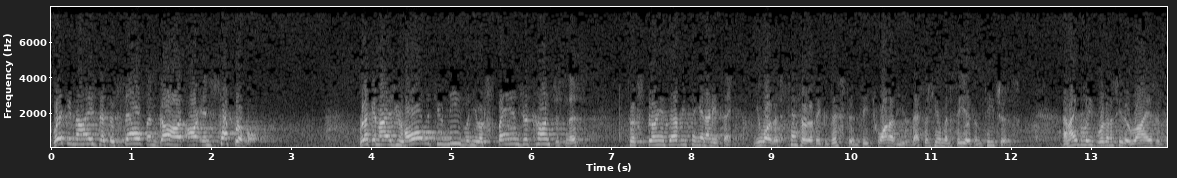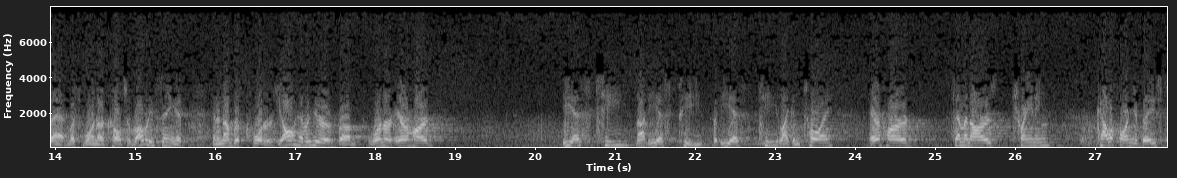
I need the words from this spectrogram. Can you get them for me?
Recognize that the self and God are inseparable. Recognize you have all that you need when you expand your consciousness to experience everything and anything. You are the center of existence, each one of you. That's what human theism teaches. And I believe we're going to see the rise of that much more in our culture. We're already seeing it in a number of quarters. Y'all ever hear of um, Werner Erhard? EST, not ESP, but EST, like in toy, Erhard seminars, training, California-based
